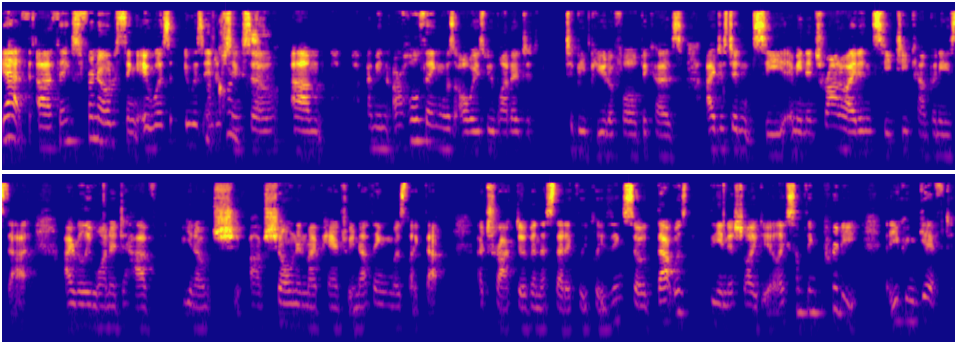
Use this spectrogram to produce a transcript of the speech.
yeah, uh, thanks for noticing. It was it was interesting. So, um, I mean, our whole thing was always we wanted to to be beautiful because I just didn't see. I mean, in Toronto, I didn't see tea companies that I really wanted to have you know sh- uh, shown in my pantry. Nothing was like that attractive and aesthetically pleasing. So that was the initial idea, like something pretty that you can gift.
